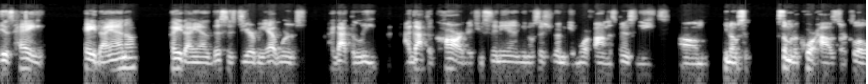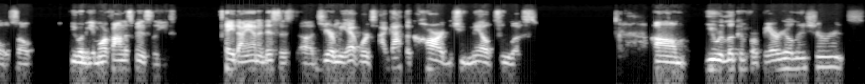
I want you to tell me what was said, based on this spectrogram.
It's hey, hey Diana, hey Diana, this is Jeremy Edwards. I got the lead. I got the card that you sent in, you know, since you're gonna get more final expense leads. Um, you know, some of the courthouses are closed. So you're going to get more final expense leads. Hey, Diana, this is uh, Jeremy Edwards. I got the card that you mailed to us. Um, you were looking for burial insurance.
